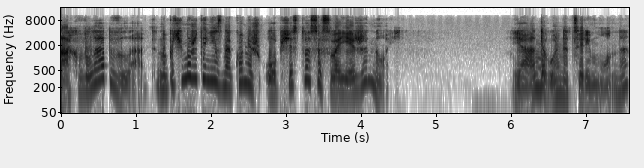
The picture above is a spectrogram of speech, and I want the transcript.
«Ах, Влад, Влад, ну почему же ты не знакомишь общество со своей женой?» Я довольно церемонно,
